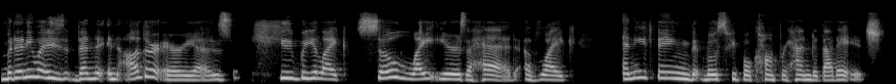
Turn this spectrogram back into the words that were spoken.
But, anyways, then in other areas, he'd be like so light years ahead of like anything that most people comprehend at that age.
